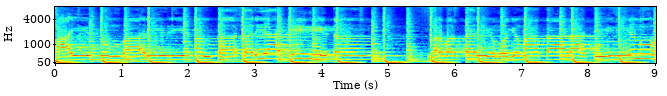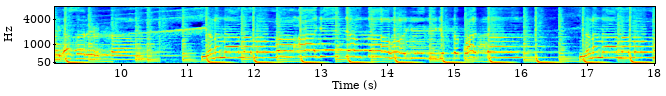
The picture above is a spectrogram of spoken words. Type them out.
ಬಾಯಿ ತುಂಬಾರೀರಿ ಅಂತ ಕರಿಯಾಕಿ ನೀಟ. ಬರಬರ್ತರಿ ಹೋಗಿ ಮಾತಾಡಾತಿ ನೀನು ಹೆಸರಿಟ್ಟ. ನನ್ನ ಮ್ಯಾಲ ಲವ್ವ ಆಗೈತೆ ಅಂತ ಹೋಗಿದಿ ಗಿಫ್ಟ್ ಕೊಟ್ಟ. ನನ್ನ ಮ್ಯಾಲ ಲವ್ವ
